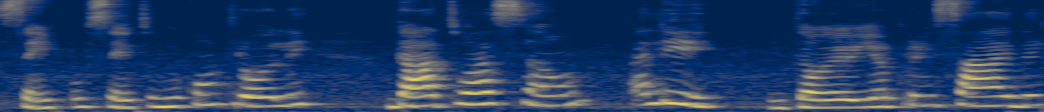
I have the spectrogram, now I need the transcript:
100% no controle da atuação ali. Então eu ia pro Insider,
